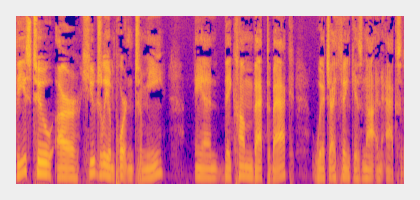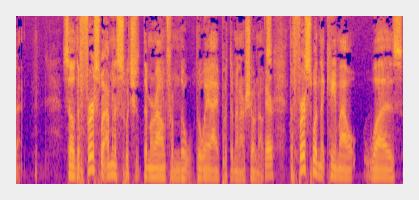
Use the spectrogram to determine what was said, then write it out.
these two are hugely important to me, and they come back to back, which I think is not an accident. So the first one, I'm going to switch them around from the the way I put them in our show notes. Fair. The first one that came out was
